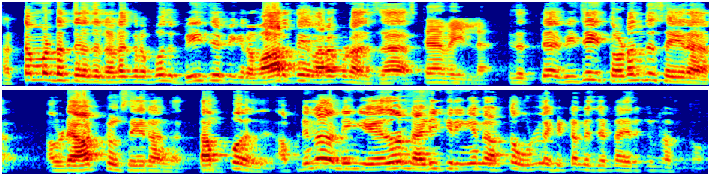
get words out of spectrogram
சட்டமன்ற தேர்தல் நடக்கிற போது பிஜேபிங்கிற வார்த்தையே வரக்கூடாது சார். தேவையில்லை. இதை விஜய் தொடர்ந்து செய்யறார் அவருடைய ஆட்கள் செய்யறாங்க தப்பு அது. அப்படின்னா நீங்க ஏதோ நடிக்கிறீங்கன்னு அர்த்தம் உள்ள ஹிட் அண்ட் இருக்குன்னு அர்த்தம்.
